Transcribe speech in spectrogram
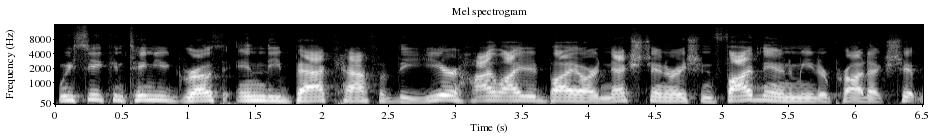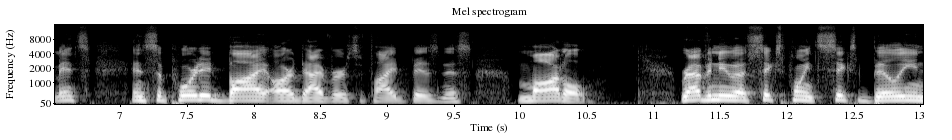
We see continued growth in the back half of the year, highlighted by our next generation 5 nanometer product shipments and supported by our diversified business model. Revenue of $6.6 billion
